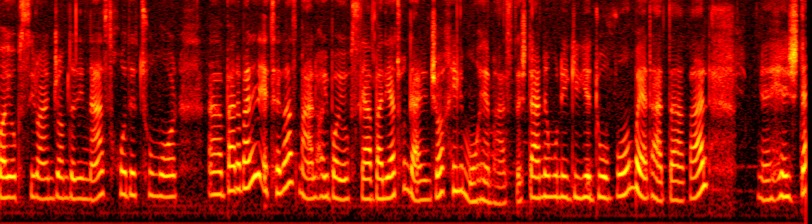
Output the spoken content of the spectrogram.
بایوپسی رو انجام دادین نه از خود تومور. بنابراین اطلاع از محل های بایوپسی اولیتون در اینجا خیلی مهم هستش. در نمونه گیری دوم باید حداقل 18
